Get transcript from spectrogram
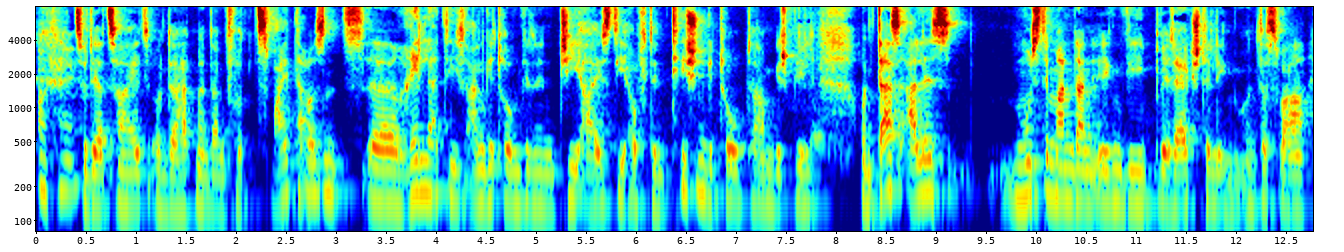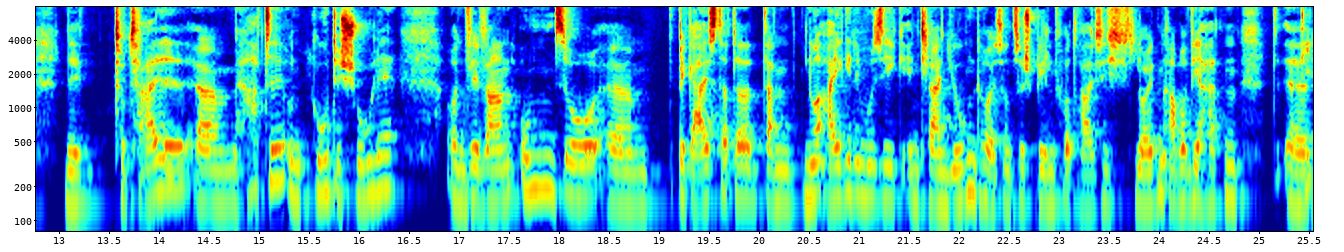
okay. zu der Zeit. Und da hat man dann vor 2000 äh, relativ angetrunkenen GIs, die auf den Tischen getobt haben, gespielt. Und das alles musste man dann irgendwie bewerkstelligen. Und das war eine total ähm, harte und gute Schule. Und wir waren umso ähm, begeisterter, dann nur eigene Musik in kleinen Jugendhäusern zu spielen vor 30 Leuten. Aber wir hatten äh, die,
